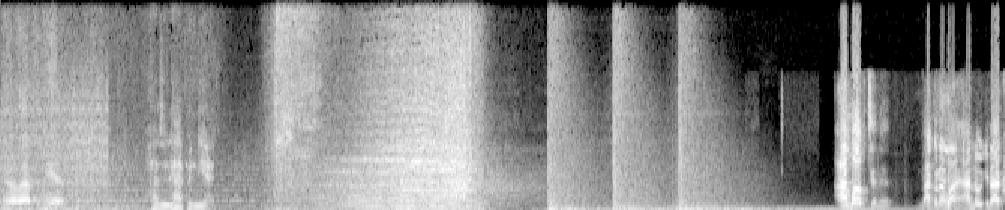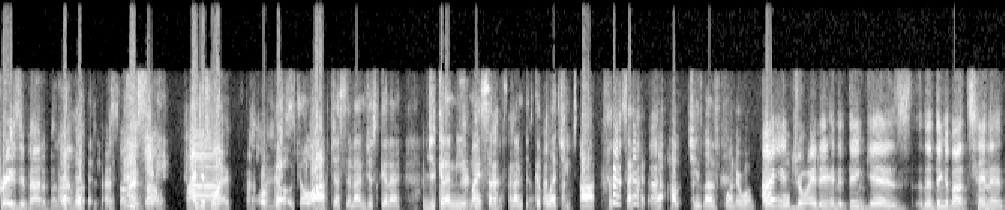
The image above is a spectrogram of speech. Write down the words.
What'll happen here? Hasn't happened yet. I love Tenet. Not gonna lie, I know you're not crazy about it, but I loved it. I saw, I saw. It I just want to go go off, Justin. I'm just gonna I'm just gonna mute myself and I'm just gonna let you talk for a second about how much you love Wonder Woman. I enjoyed it, and the thing is, the thing about Tenet,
